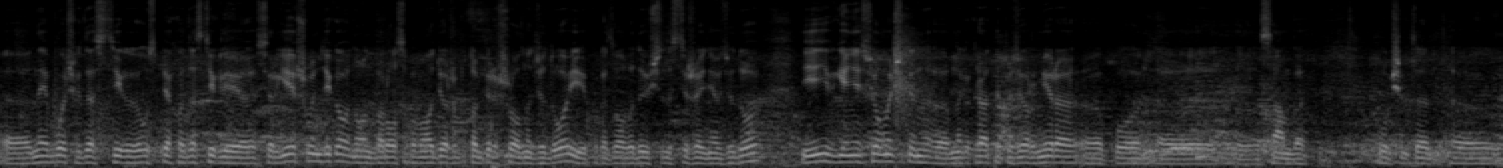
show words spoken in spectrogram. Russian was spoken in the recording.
Э, Наибольших достиг, успехов достигли Сергей Шундиков, но он боролся по молодежи, потом перешел на дзюдо и показал выдающиеся достижения в дзюдо. И Евгений Семочкин, э, многократный призер мира э, по самбо В общем-то, э,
